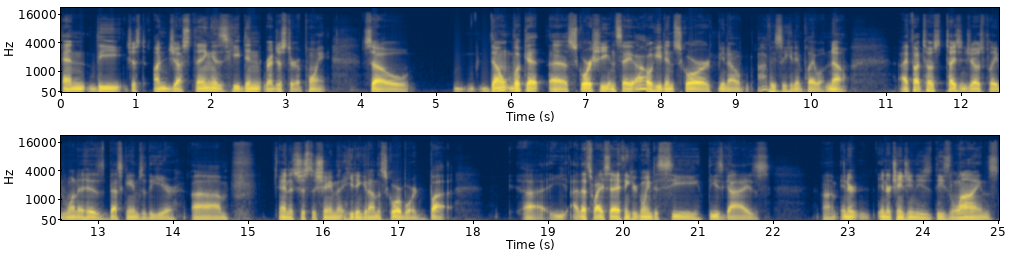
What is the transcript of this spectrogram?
and the just unjust thing is he didn't register a point. So don't look at a score sheet and say, "Oh, he didn't score." You know, obviously he didn't play well. No, I thought Tyson Jost played one of his best games of the year, um, and it's just a shame that he didn't get on the scoreboard. But uh, that's why I say I think you're going to see these guys um, inter- interchanging these these lines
